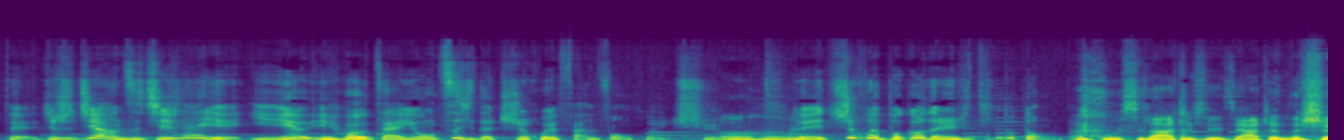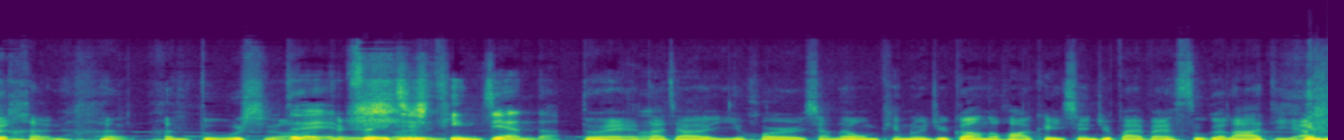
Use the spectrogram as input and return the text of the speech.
对，就是这样子。其实他也也有也有在用自己的智慧反讽回去。对，智慧不够的人是听不懂的。古希腊哲学家真的是很很很毒舌，对，嘴其实挺贱的。对，大家一会儿想在我们评论区杠的话，可以先去拜拜苏格拉底啊。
